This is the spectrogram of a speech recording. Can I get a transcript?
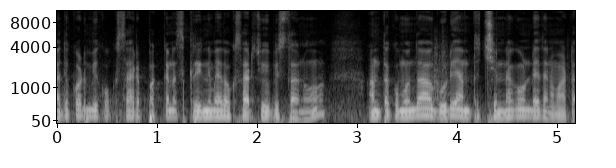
అది కూడా మీకు ఒకసారి పక్కన స్క్రీన్ మీద ఒకసారి చూపిస్తాను. అంతకుముందు ఆ గుడి అంత చిన్నగా ఉండేదన్నమాట.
